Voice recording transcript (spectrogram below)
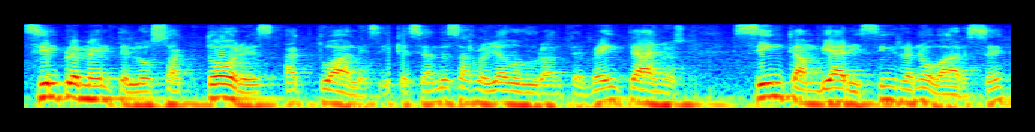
Simplemente los actores actuales y que se han desarrollado durante 20 años sin cambiar y sin renovarse,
